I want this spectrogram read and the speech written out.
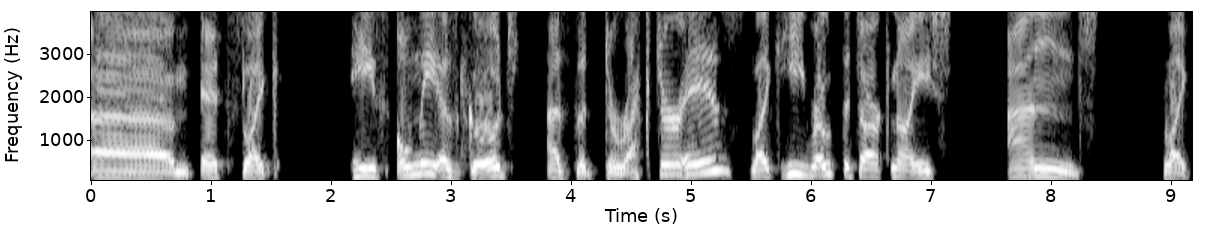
um it's like he's only as good as the director is. Like he wrote The Dark Knight and like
